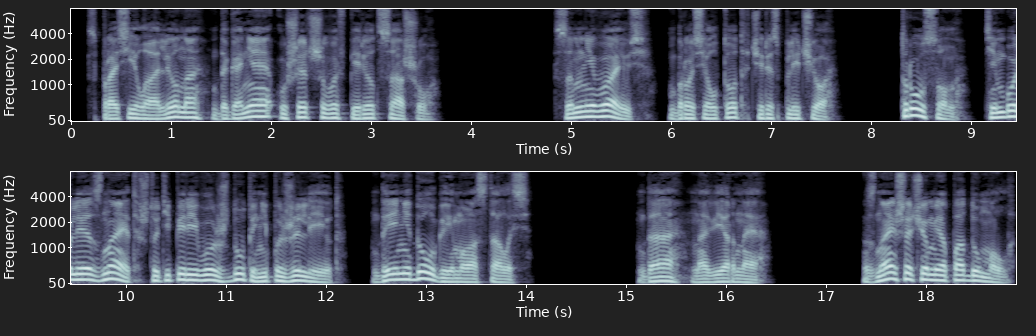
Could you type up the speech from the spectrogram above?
— спросила Алена, догоняя ушедшего вперед Сашу. «Сомневаюсь», — бросил тот через плечо. «Трус он, тем более знает, что теперь его ждут и не пожалеют, да и недолго ему осталось». «Да, наверное». «Знаешь, о чем я подумал?»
